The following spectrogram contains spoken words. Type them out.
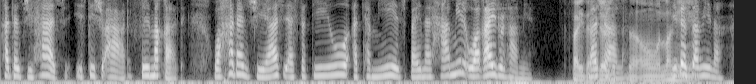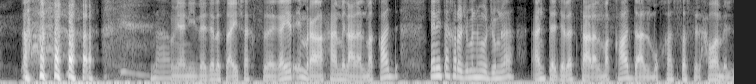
هذا الجهاز استشعار في المقعد وهذا الجهاز يستطيع التمييز بين الحامل وغير الحامل. فإذا جلس الله. إذا سمينا. نعم يعني إذا جلس أي شخص غير امرأة حامل على المقعد يعني تخرج منه جملة أنت جلست على المقعد المخصص للحوامل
